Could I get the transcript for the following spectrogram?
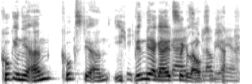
Guck ihn dir an, guck's dir an. Ich, bin, der, Geilste, glaub's, mir.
